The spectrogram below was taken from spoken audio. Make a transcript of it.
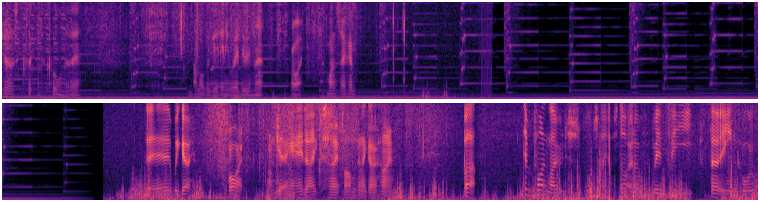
just clipped the corner there. I'm not going to get anywhere doing that. Right, one second. We go. Right, I'm getting a headache, so I'm going to go home. But, didn't find loads, so I started off with the 13 coil,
